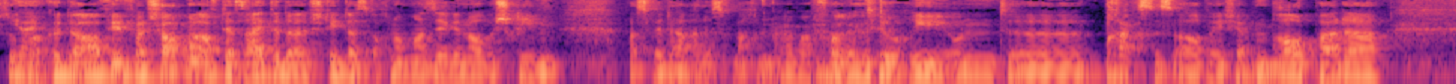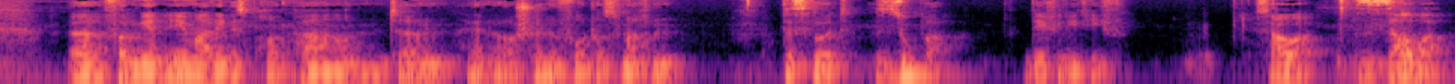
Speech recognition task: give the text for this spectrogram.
Super. Ja, ihr könnt auch auf jeden Fall, schaut mal auf der Seite, da steht das auch nochmal sehr genau beschrieben, was wir da alles machen. Einmal volle Ja. Theorie und äh, Praxis auch. Ich habe ein Brautpaar da, äh, von mir ein ehemaliges Brautpaar und ähm, werden auch schöne Fotos machen. Das wird super, definitiv. Sauer. Sauber.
